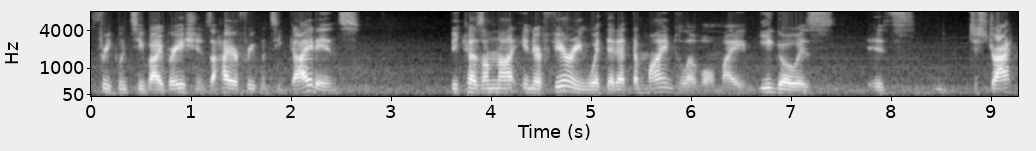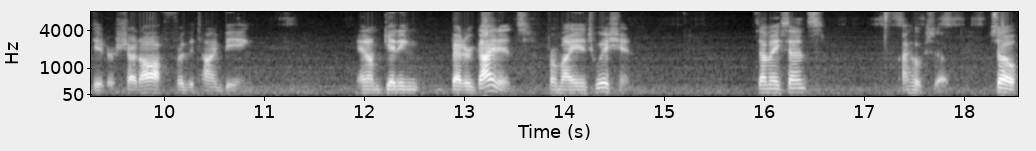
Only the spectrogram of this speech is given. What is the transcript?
frequency vibrations, the higher frequency guidance, because I'm not interfering with it at the mind level. My ego is is distracted or shut off for the time being, and I'm getting better guidance from my intuition. Does that make sense? I hope so. So,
